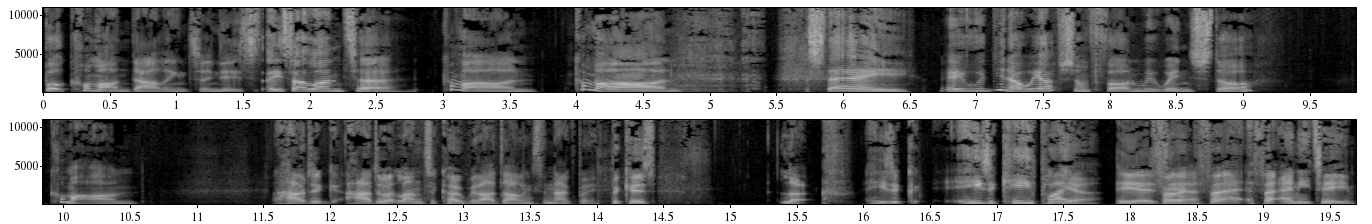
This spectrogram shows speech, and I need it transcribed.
But come on, Darlington, it's it's Atlanta. Come on, come on, stay. It, would- you know, we have some fun. We win stuff. Come on. How do how do Atlanta cope without Darlington Nagbe? Because look, he's a he's a key player. He is, for yeah. for for any team.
